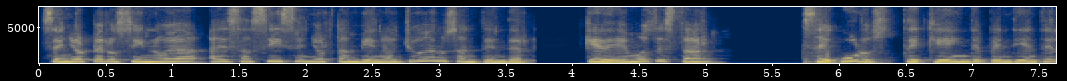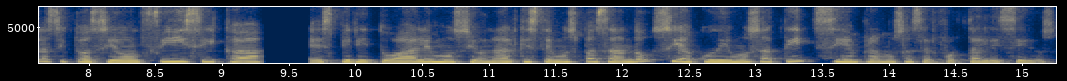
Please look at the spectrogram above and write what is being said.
Señor, pero si no es así, Señor, también ayúdanos a entender que debemos de estar seguros de que independiente de la situación física, espiritual, emocional que estemos pasando, si acudimos a ti, siempre vamos a ser fortalecidos.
